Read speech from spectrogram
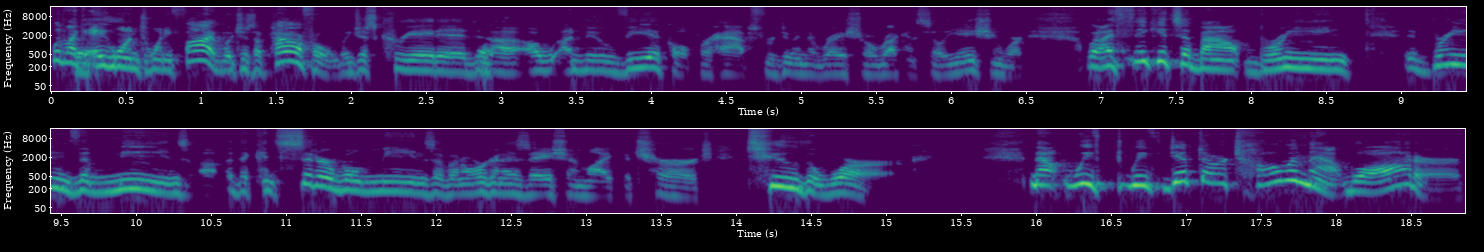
with like Yes. A125, which is a powerful, one, we just created Yes. uh, a, a new vehicle, perhaps, for doing the racial reconciliation work. But I think it's about bringing, bringing the means, uh, the considerable means of an organization like the church to the work. Now we've we've dipped our toe in that water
